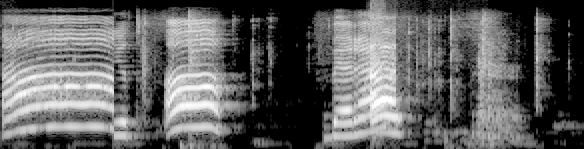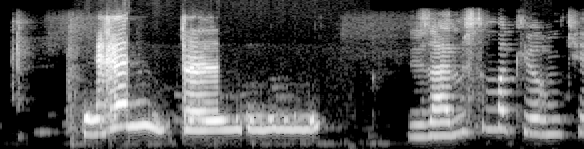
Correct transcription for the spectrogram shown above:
Aa yut. Aa Beren. Ah. Güzel misin bakıyorum ki?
